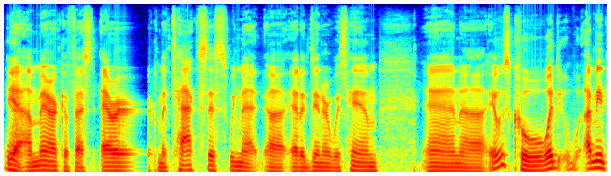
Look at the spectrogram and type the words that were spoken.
Yeah. yeah. America Fest. Eric Metaxas, we met uh, at a dinner with him, and uh, it was cool. What I mean,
